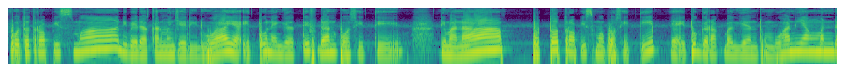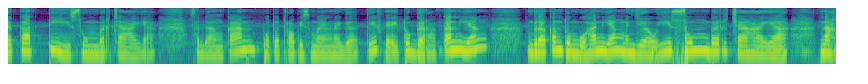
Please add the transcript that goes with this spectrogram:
Fototropisme dibedakan menjadi dua yaitu negatif dan positif. Di mana fototropisme positif yaitu gerak bagian tumbuhan yang mendekati sumber cahaya. Sedangkan fototropisme yang negatif yaitu gerakan yang gerakan tumbuhan yang menjauhi sumber cahaya. Nah,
